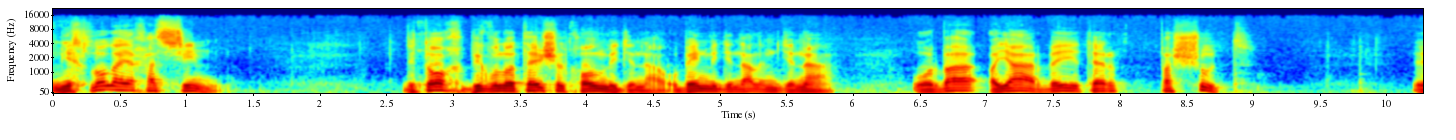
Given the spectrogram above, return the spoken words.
מכלול היחסים בתוך, בגבולותיה של כל מדינה, ובין מדינה למדינה, הוא היה הרבה יותר פשוט. אה,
